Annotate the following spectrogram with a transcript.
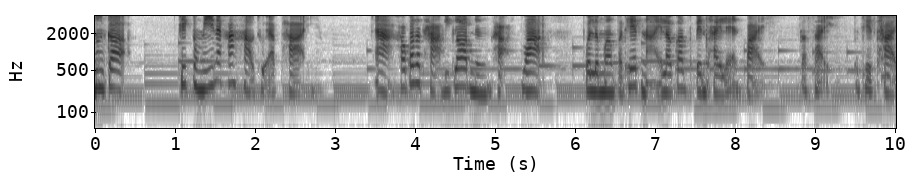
นุ่นก็คลิกตรงนี้นะคะ how to apply อะเขาก็จะถามอีกรอบหนึ่งค่ะว่าพลเมืองประเทศไหน แล้วก็จะเป็น Thailand ไป ก็ใส่ประเทศไทย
